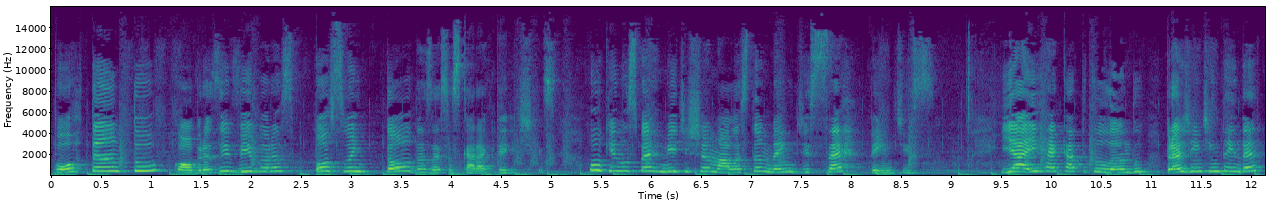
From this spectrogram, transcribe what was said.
Portanto, cobras e víboras possuem todas essas características, o que nos permite chamá-las também de serpentes. E aí, recapitulando, para a gente entender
